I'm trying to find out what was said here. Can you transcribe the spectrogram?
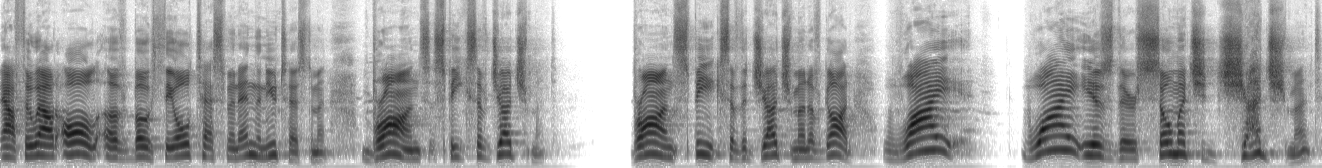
Now, throughout all of both the Old Testament and the New Testament, bronze speaks of judgment. Bronze speaks of the judgment of God. Why, why is there so much judgment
